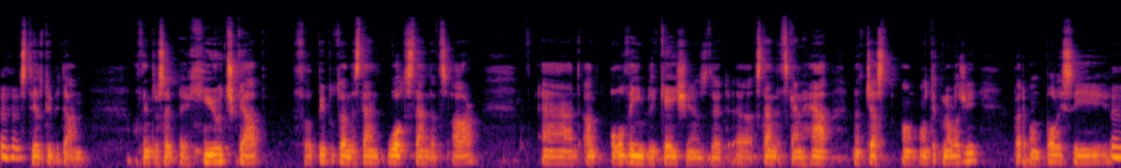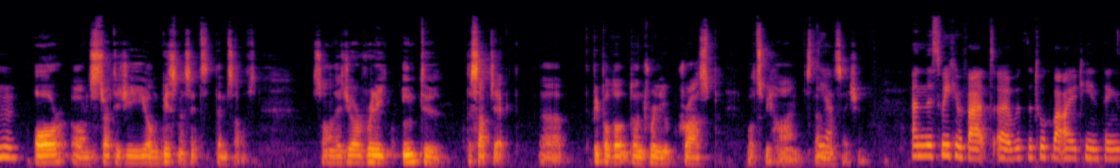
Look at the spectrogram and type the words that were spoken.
mm-hmm. still to be done. I think there's a, a, huge gap for people to understand what standards are and, and all the implications that uh, standards can have, not just on, on technology, but on policy mm-hmm. or on strategy, on business themselves. So unless you're really into the subject, uh, people don't, don't really grasp what's behind standardization. And this week, in fact, uh, with the talk about IoT and things,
